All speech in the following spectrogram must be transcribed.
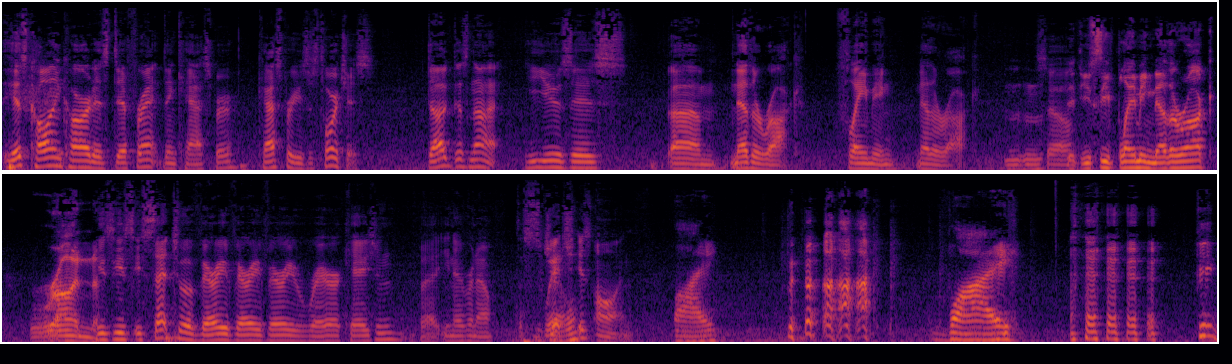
his calling card is different than Casper. Casper uses torches. Doug does not. He uses um, nether rock, flaming nether rock. Mm-hmm. So If you see flaming netherrock, run. he's, he's, he's set to a very, very, very rare occasion, but you never know. The switch Joe? is on. Why? Why? Pe- pe-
